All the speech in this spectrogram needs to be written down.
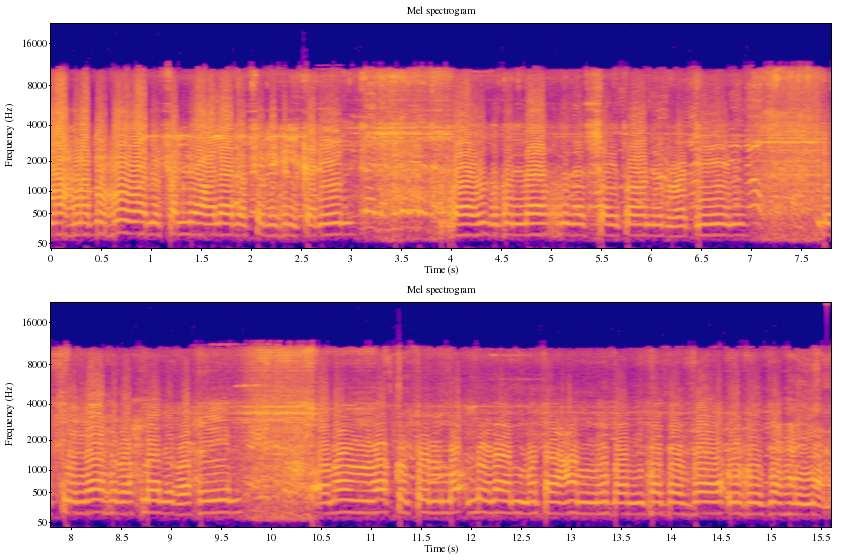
نحمده ونصلي على رسوله الكريم. وأعوذ بالله من الشيطان الرجيم. بسم الله الرحمن الرحيم. ومن يقتل مؤمنا متعمدا فجزاؤه جهنم.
